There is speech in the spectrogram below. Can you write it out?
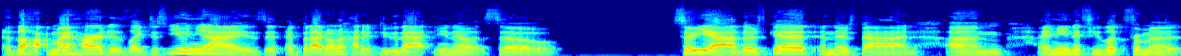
the my heart is like just unionize but i don't know how to do that you know? So so yeah, there's good and there's bad. Um, I mean, if you look from a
